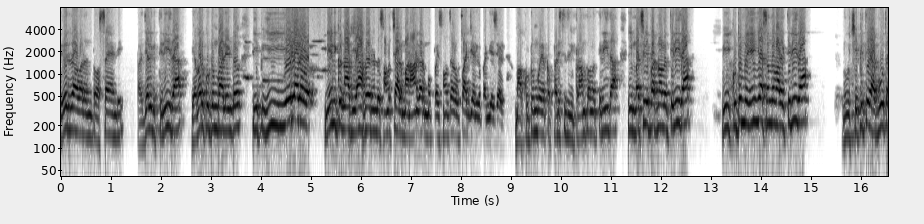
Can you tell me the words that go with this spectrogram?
పేరు రావాలంటూ వస్తాయండి. ప్రజలకు తెలియదా? ఎవరి కుటుంబాలు ఏంటో? ఈ ఏరియాలో నేను ఇక్కడ నాకు యాభై రెండు సంవత్సరాలు మా నాన్నగారు ముప్పై సంవత్సరాలు ఉపాధ్యాయుడిగా పనిచేశాడు మా కుటుంబం యొక్క పరిస్థితి ఈ ప్రాంతంలో తెలియదా ఈ మచిలీపట్నంలో తెలియదా మీ కుటుంబం ఏం చేస్తుందో వాళ్ళకి తెలియదా నువ్వు చెబితే అభూత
